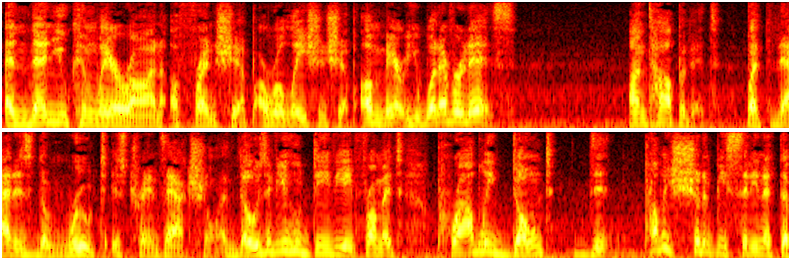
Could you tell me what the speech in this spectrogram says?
and then you can layer on a friendship, a relationship, a marriage, whatever it is on top of it. But that is the root is transactional. And those of you who deviate from it probably don't, probably shouldn't be sitting at the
